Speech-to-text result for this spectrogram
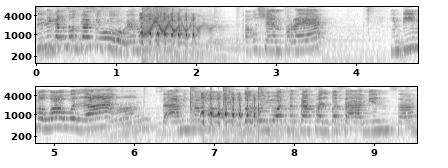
Sinigang daw sa miso. Pero ako syempre, hindi mawawala Ang sa aming mga OFW at nagsasalba sa amin sa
